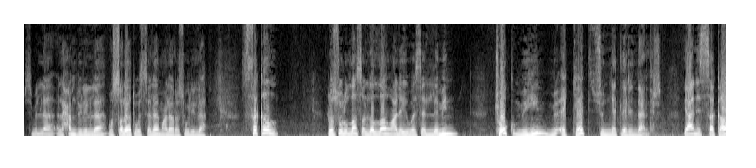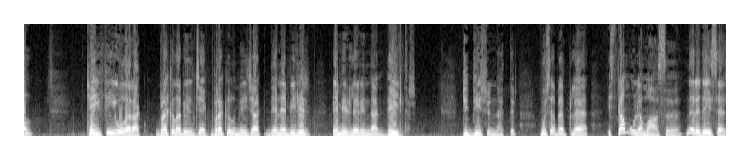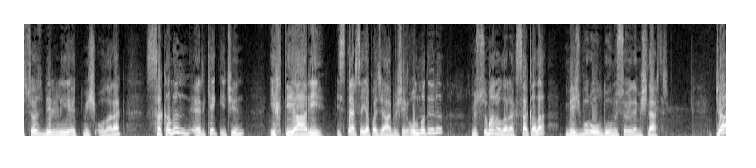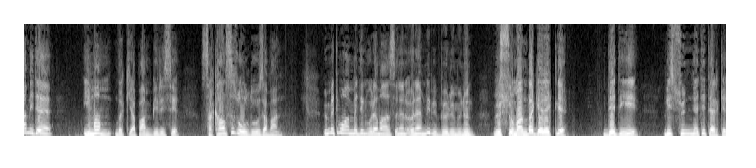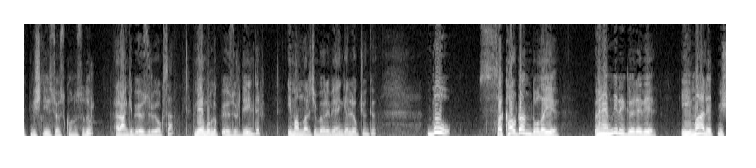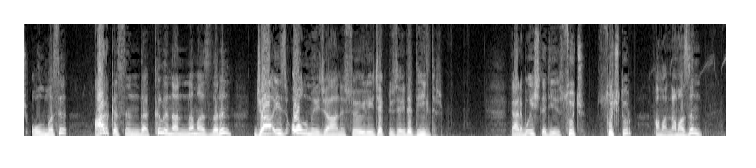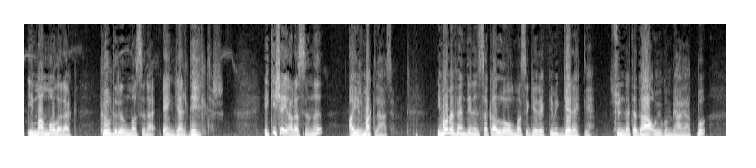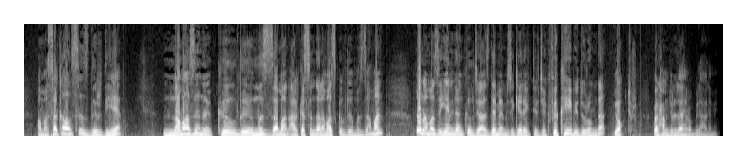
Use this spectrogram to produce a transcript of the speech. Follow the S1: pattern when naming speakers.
S1: Bismillah, elhamdülillah, ve salatu ve selamu ala Resulillah. Sakal, Resulullah sallallahu aleyhi ve sellemin çok mühim müekket sünnetlerindendir. Yani sakal, keyfi olarak bırakılabilecek, bırakılmayacak denebilir emirlerinden değildir. Ciddi sünnettir. Bu sebeple İslam uleması neredeyse söz birliği etmiş olarak sakalın erkek için ihtiyari, isterse yapacağı bir şey olmadığını, Müslüman olarak sakala mecbur olduğunu söylemişlerdir. Camide imamlık yapan birisi sakalsız olduğu zaman ümmeti Muhammed'in ulemasının önemli bir bölümünün Müslümanda gerekli dediği bir sünneti terk etmişliği söz konusudur. Herhangi bir özrü yoksa. Memurluk bir özür değildir. İmamlar için böyle bir engel yok çünkü. Bu sakaldan dolayı önemli bir görevi imal etmiş olması arkasında kılınan namazların caiz olmayacağını söyleyecek düzeyde değildir. Yani bu işlediği suç suçtur ama namazın imamı olarak kıldırılmasına engel değildir. İki şey arasını ayırmak lazım. İmam efendinin sakallı olması gerekli mi? Gerekli. Sünnete daha uygun bir hayat bu. Ama sakalsızdır diye namazını kıldığımız zaman, arkasında namaz kıldığımız zaman o namazı yeniden kılacağız dememizi gerektirecek fıkhi bir durumda yoktur. Velhamdülillahi Rabbil Alemin.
